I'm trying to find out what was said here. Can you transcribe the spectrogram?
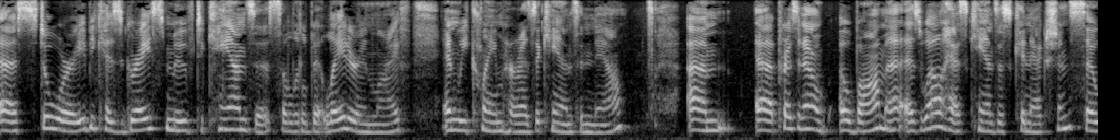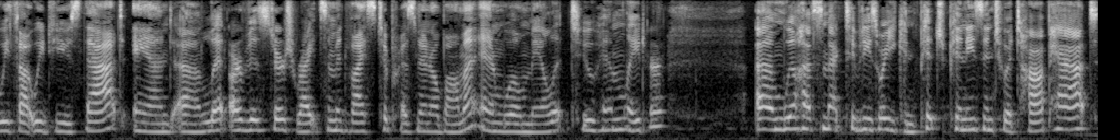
uh, story because Grace moved to Kansas a little bit later in life, and we claim her as a Kansan now. Um, uh, President Obama as well has Kansas connections, so we thought we'd use that and uh, let our visitors write some advice to President Obama, and we'll mail it to him later. Um, we'll have some activities where you can pitch pennies into a top hat,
